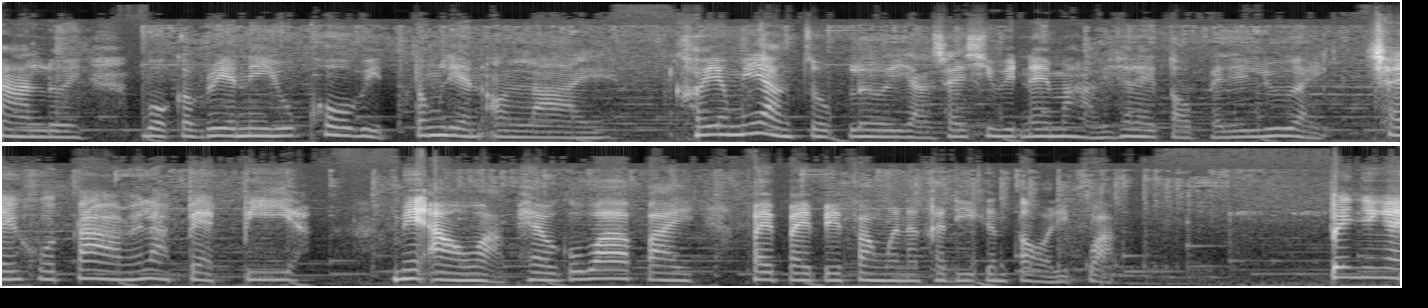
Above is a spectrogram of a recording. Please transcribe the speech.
นานเลย บวกกับเรียนในยุคโควิด ต้องเรียนออนไลน์ เขายังไม่อยากจบเลยอยากใช้ชีวิตในมหาวิทยาลัยต่อไปเรื่อยใช้โควต้าไหมล่ะ 8 ปีอะๆ ไม่เอาอะ แพลวก็ว่าไปไปไปไปฟังวรรณคดีกันต่อดีกว่า เป็นยังไง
